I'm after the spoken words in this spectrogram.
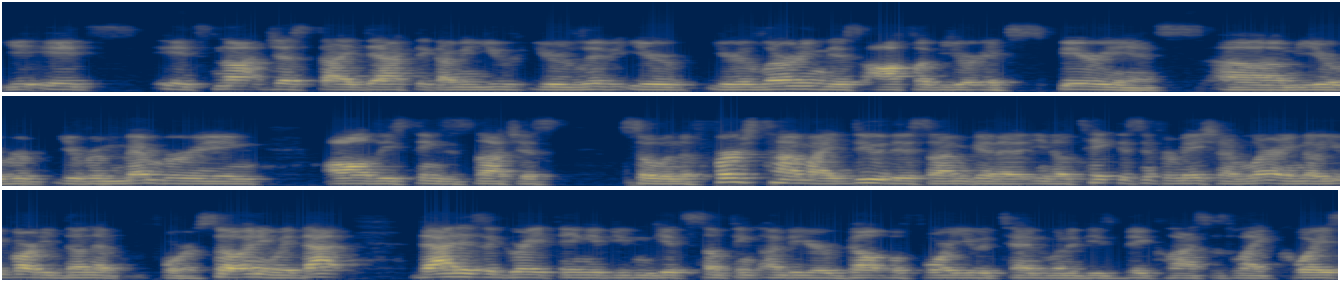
it's it's not just didactic. I mean, you you're living you're you're learning this off of your experience. Um, you're you're remembering all these things. It's not just so when the first time I do this, I'm gonna you know take this information I'm learning. No, you've already done that before. So anyway, that that is a great thing if you can get something under your belt before you attend one of these big classes like Kois.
